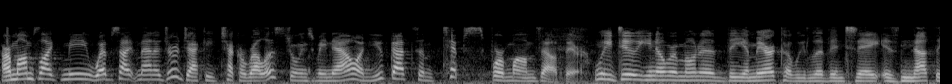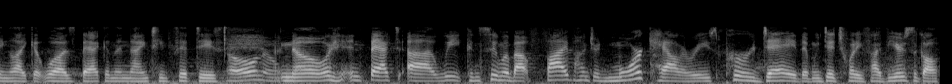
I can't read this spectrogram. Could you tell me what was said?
Our Moms Like Me website manager, Jackie Chekarelis, joins me now, and you've got some tips for moms out there. We do. You know, Ramona, the America we live in today is nothing like it was back in the 1950s. Oh, no. No. In fact, uh, we consume about 500 more calories per day than we did 25 years ago.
